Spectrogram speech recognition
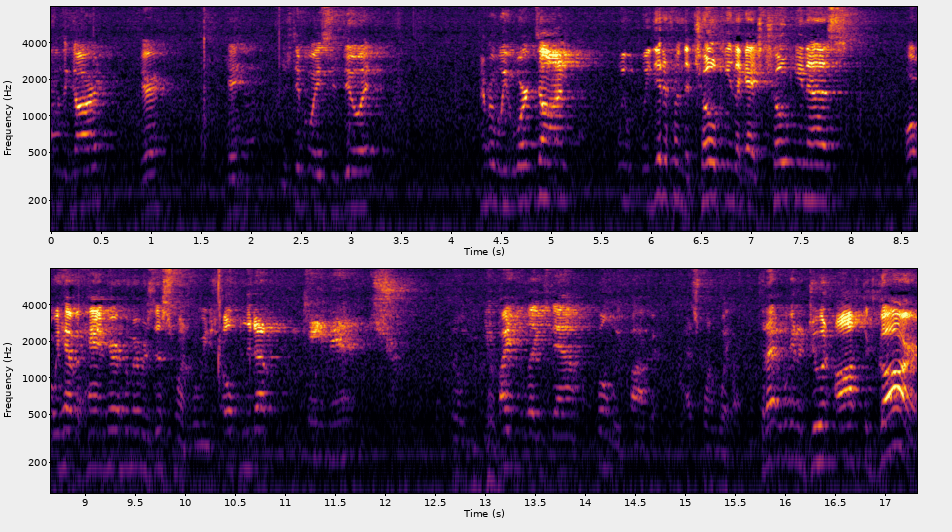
from the guard. Here. Okay. There's different ways to do it. Remember we worked on, we, we did it from the choking, the guy's choking us. Or we have a hand here, who remembers this one, where we just opened it up, we came in, you bite the legs down, boom, we pop it. That's one way. Tonight we're gonna do it off the guard.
